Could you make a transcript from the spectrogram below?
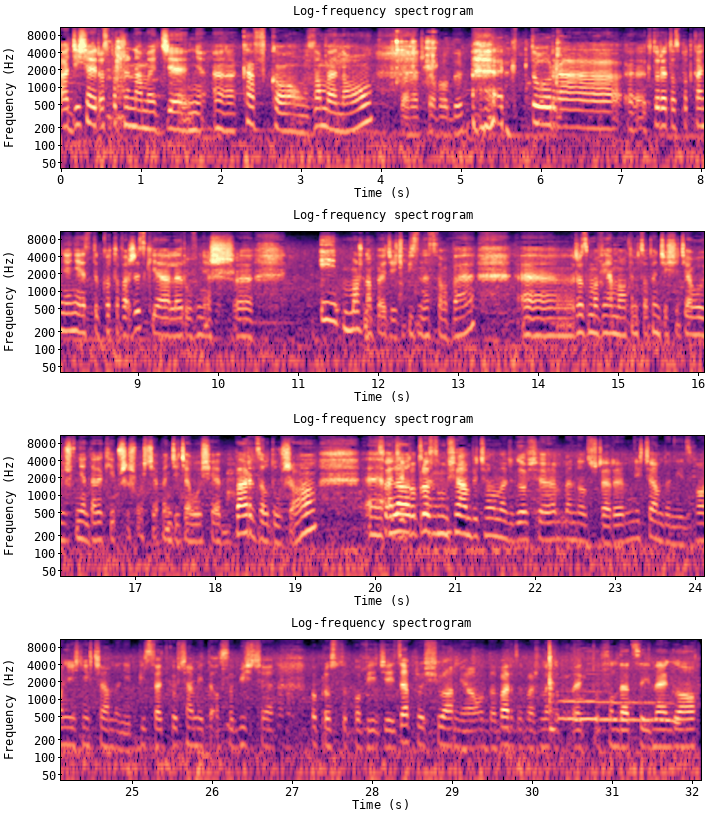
A dzisiaj rozpoczynamy dzień e, kawką z omeną, Szklaneczka wody. która, e, które to spotkanie nie jest tylko towarzyskie, ale również e, i można powiedzieć biznesowe. E, Rozmawiamy o tym, co będzie się działo już w niedalekiej przyszłości, a będzie działo się bardzo dużo. E, Słuchajcie, o po prostu musiałam wyciągnąć Gosię, będąc szczerym. Nie chciałam do niej dzwonić, nie chciałam do niej pisać, tylko chciałam jej to osobiście po prostu powiedzieć. Zaprosiłam ją do bardzo ważnego projektu fundacyjnego,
